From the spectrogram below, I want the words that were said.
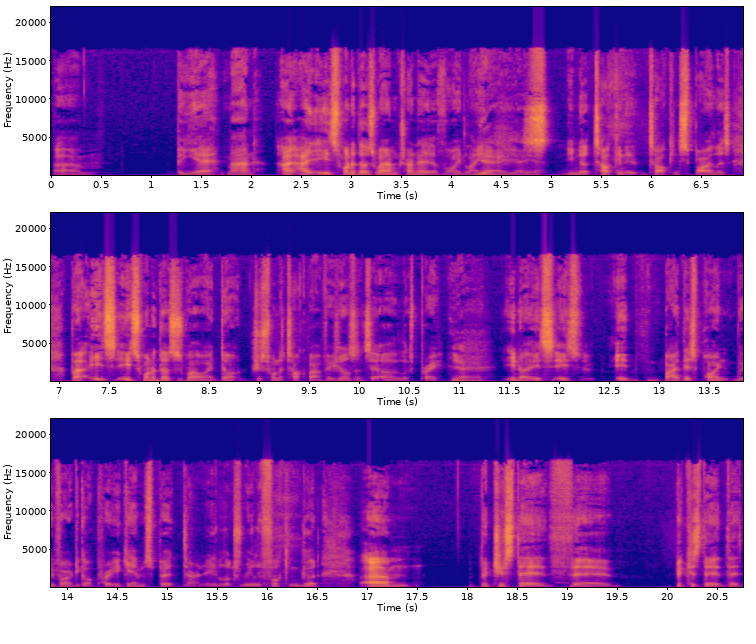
Um but yeah, man, I, I it's one of those where I'm trying to avoid like Yeah, yeah, yeah. you know talking talking spoilers, but it's it's one of those as well. I don't just want to talk about visuals and say oh it looks pretty. Yeah. yeah. You know, it's it's it by this point we've already got pretty games, but darn it, it looks really fucking good. Um, but just the the because the the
